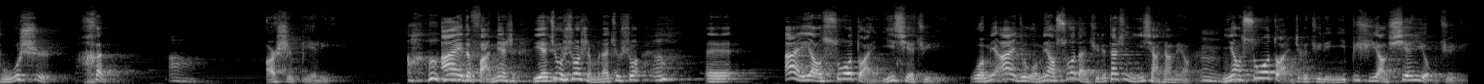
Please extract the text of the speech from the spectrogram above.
不是恨啊，而是别离。爱的反面是，也就是说什么呢？就是说，呃，爱要缩短一切距离。我们爱就我们要缩短距离，但是你想象没有？嗯，你要缩短这个距离，你必须要先有距离。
